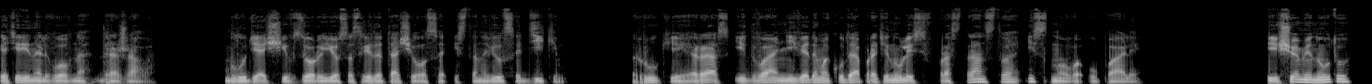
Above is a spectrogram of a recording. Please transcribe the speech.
Катерина Львовна дрожала. Блудящий взор ее сосредотачивался и становился диким. Руки раз и два неведомо куда протянулись в пространство и снова упали. Еще минуту,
